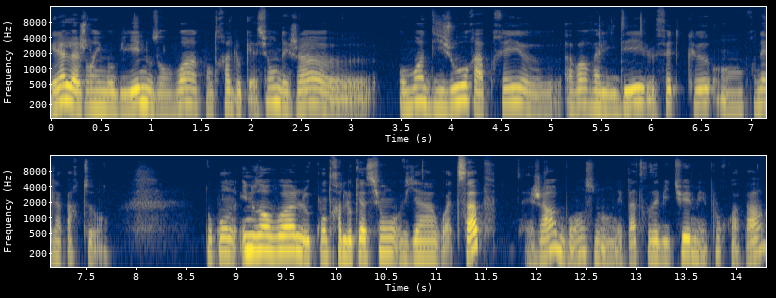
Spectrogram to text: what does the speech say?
et là l'agent immobilier nous envoie un contrat de location déjà au moins dix jours après avoir validé le fait qu'on prenait l'appartement. Donc il nous envoie le contrat de location via WhatsApp. Déjà, bon, on n'est pas très habitué, mais pourquoi pas.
